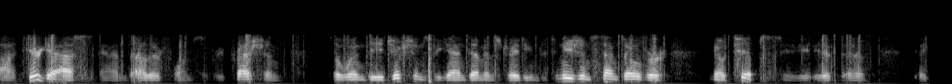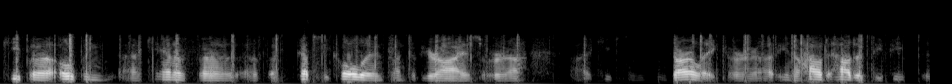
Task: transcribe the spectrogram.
uh, tear gas and other forms of repression. So when the Egyptians began demonstrating, the Tunisians sent over, you know, tips. It, uh, keep an open uh, can of, uh, of uh, Pepsi Cola in front of your eyes, or uh, uh, keep garlic, or uh, you know how to how to defeat the,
